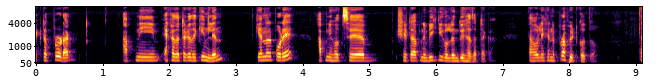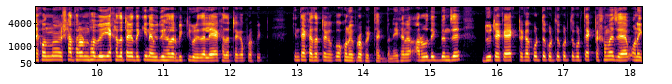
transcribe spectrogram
একটা প্রোডাক্ট আপনি এক হাজার টাকা দিয়ে কিনলেন, কেনার পরে আপনি হচ্ছে সেটা আপনি বিক্রি করলেন দুই হাজার টাকা। তাহলে এখানে প্রফিট কত? এখন সাধারণভাবে এক হাজার টাকা দিয়ে কিনে আমি দুই হাজার বিক্রি করি, তাহলে এক হাজার টাকা প্রফিট কিন্তু এক হাজার টাকা কখনোই প্রফিট থাকবে না। এখানে আরও দেখবেন যে, দুই টাকা, এক টাকা করতে করতে করতে করতে একটা সময় যায়, অনেক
